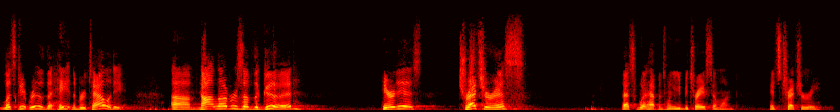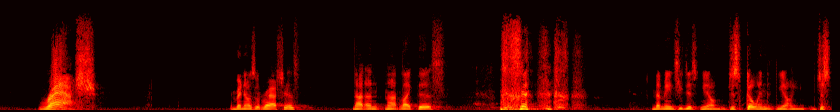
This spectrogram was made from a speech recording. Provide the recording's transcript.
let's get rid of the hate and the brutality. Um, not lovers of the good. Here it is treacherous. That's what happens when you betray someone. It's treachery. Rash. Everybody knows what rash is? Not, un, not like this. that means you just, you know, just go in, you know, just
